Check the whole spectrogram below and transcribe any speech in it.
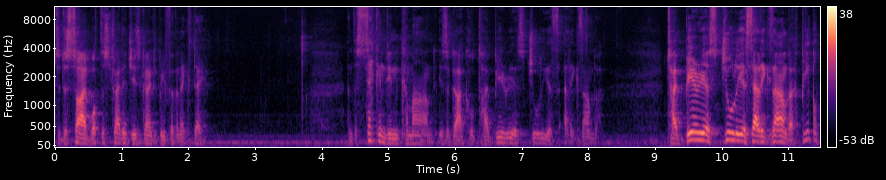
to decide what the strategy is going to be for the next day. And the second in command is a guy called Tiberius Julius Alexander. Tiberius Julius Alexander. People,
